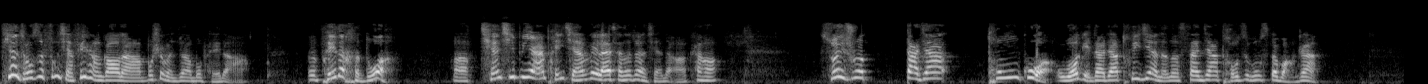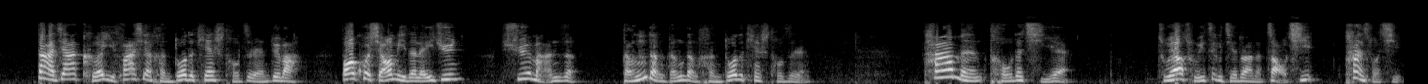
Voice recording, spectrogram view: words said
天使投资风险非常高的啊，不是稳赚不赔的啊，呃赔的很多啊，前期必然赔钱，未来才能赚钱的啊，看好。所以说大家通过我给大家推荐的那三家投资公司的网站。大家可以发现很多的天使投资人，对吧？包括小米的雷军、薛蛮子等等等等很多的天使投资人，他们投的企业主要处于这个阶段的早期探索期。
